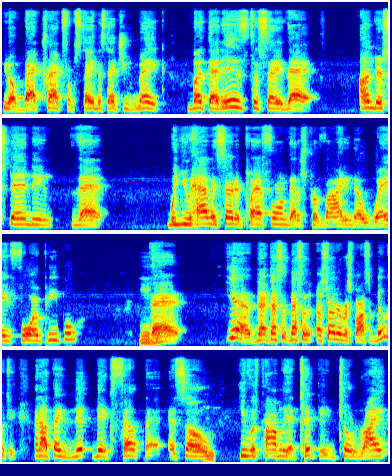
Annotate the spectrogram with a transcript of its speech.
you know backtrack from statements that you make, but that is to say that understanding that when you have a certain platform that is providing a way for people Mhm. that yeah that that's a, that's a, a certain responsibility. And i think nick, nick felt that. And so Mm. he was probably attempting to write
